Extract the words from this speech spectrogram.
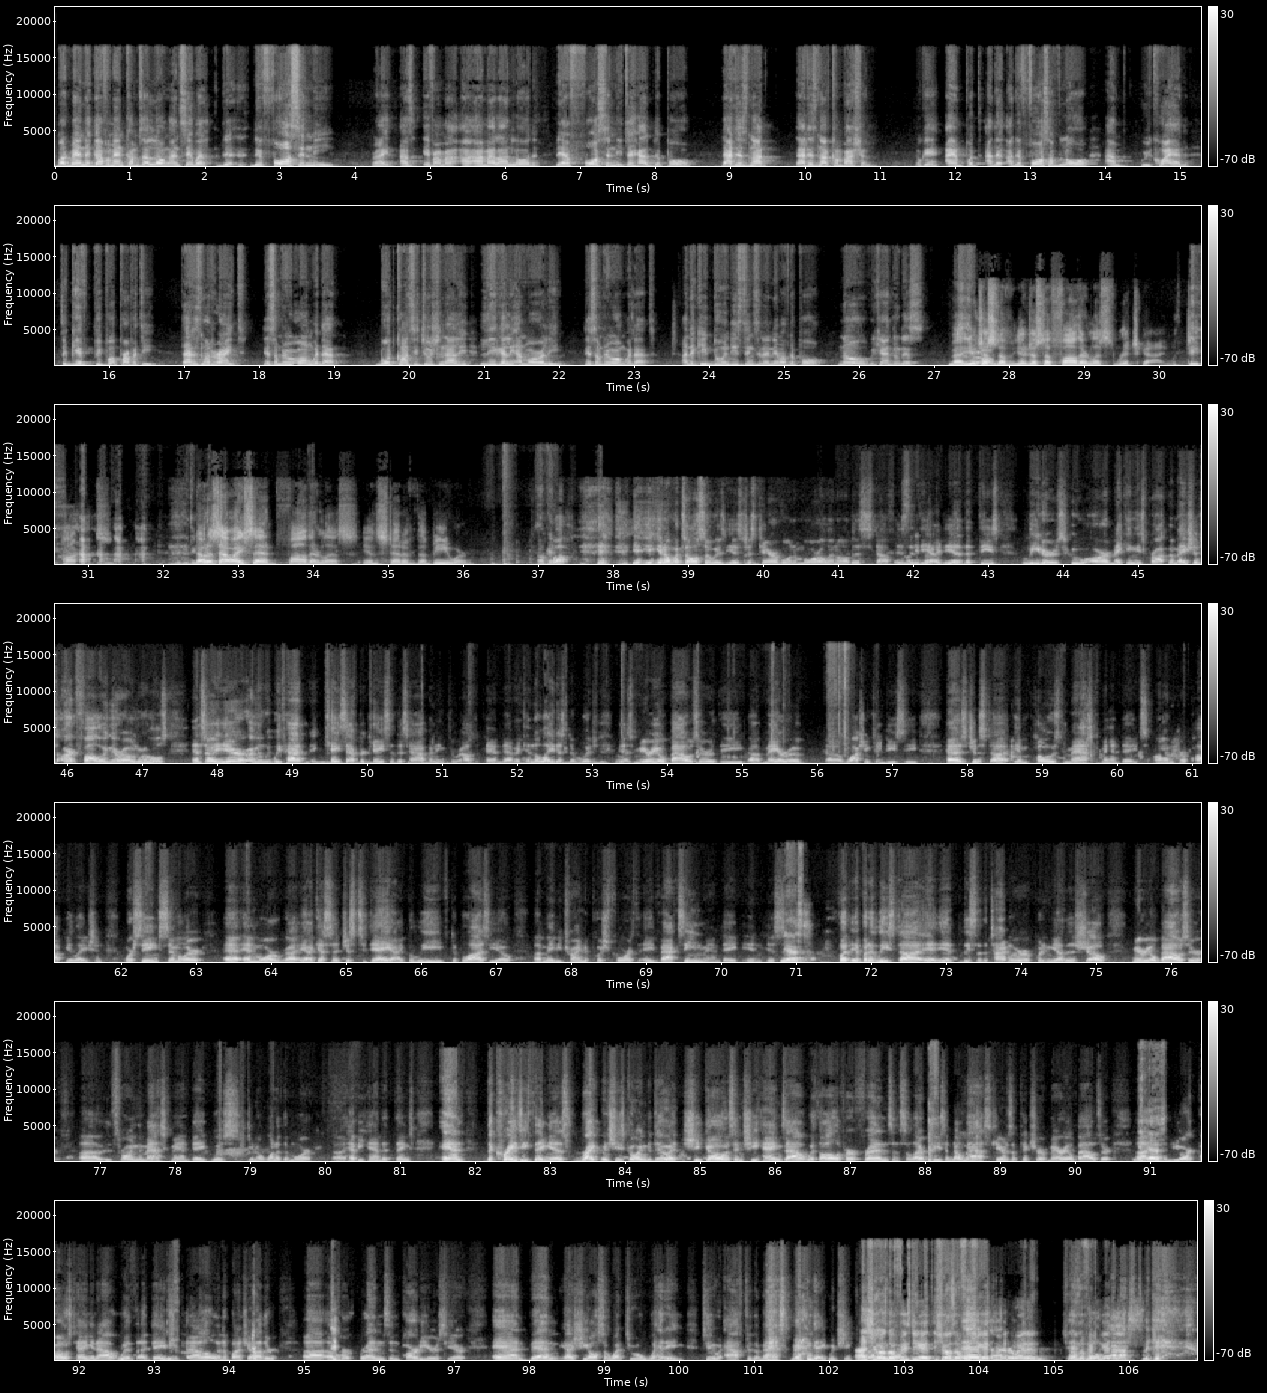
But when the government comes along and say, well, they, are forcing me, right? As if I'm a, I'm a landlord, they are forcing me to help the poor. That is not that is not compassion. Okay, I am put at the, at the force of law. I'm required to give people property. That is not right. There's something wrong with that, both constitutionally, legally, and morally. There's something wrong with that, and they keep doing these things in the name of the poor. No, we can't do this. Man, you're just a you're just a fatherless rich guy with deep pockets. Notice how I said fatherless instead of the B word. Okay. Well, you, you know what's also is is just terrible and immoral and all this stuff is that the idea that these leaders who are making these proclamations aren't following their own rules. And so here, I mean, we, have had case after case of this happening throughout the pandemic, and the latest of which is Muriel Bowser, the uh, mayor of uh, Washington D.C. has just uh, imposed mask mandates on her population. We're seeing similar Uh, and more, uh, I guess uh, just today, I believe de Blasio uh, may be trying to push forth a vaccine mandate in his city. Yes. But, but at least uh, it, at least at the time we were putting together the show, Muriel Bowser throwing the mask mandate was you know one of the more heavy-handed things. And the crazy thing is, right when she's going to do it, she goes and she hangs out with all of her friends and celebrities and no mask. Here's a picture of Muriel Bowser uh, yes. in the New York Post hanging out with uh, Dave Chappelle and a bunch of other uh, of her friends and partiers here. And then uh, she also went to a wedding too after the mask mandate, which she and she was officiating. She was officiating exactly. at a wedding. She was officiating. No.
